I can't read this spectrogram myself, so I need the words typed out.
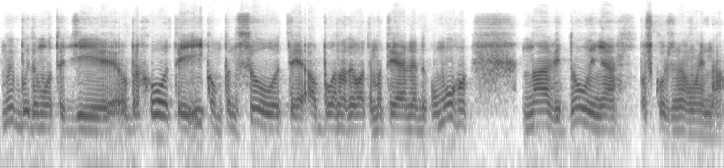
ми будемо тоді обраховувати і компенсовувати або надавати матеріальну допомогу на відновлення пошкодженого майна.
